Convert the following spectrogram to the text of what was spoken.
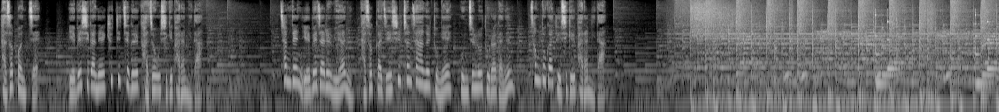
다섯 번째, 예배 시간에 큐티책을 가져오시기 바랍니다. 참된 예배자를 위한 다섯 가지 실천 사항을 통해 본질로 돌아가는 성도가 되시길 바랍니다. 네.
